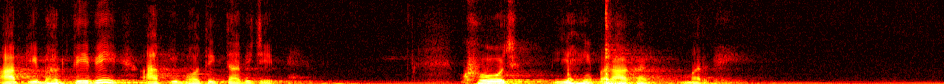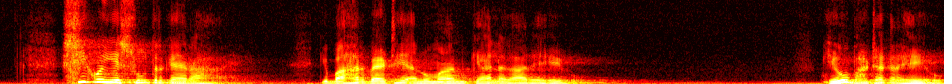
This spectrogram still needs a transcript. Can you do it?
आपकी भक्ति भी, आपकी भौतिकता भी जेब में खोज यहीं पर आकर मर गई। इसी को यह सूत्र कह रहा है कि कि बाहर बैठे अनुमान क्या लगा रहे हो? क्यों भटक रहे हो?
